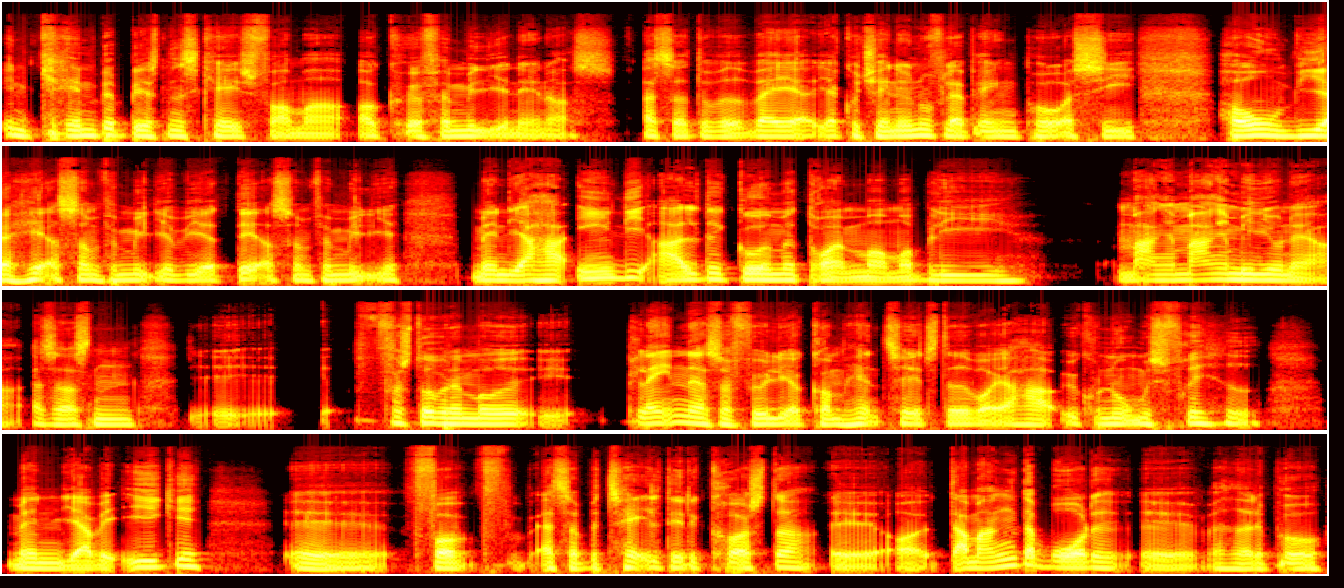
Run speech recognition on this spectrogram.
en kæmpe business case for mig at køre familien ind også. Altså, du ved, hvad jeg, jeg kunne tjene endnu flere penge på at sige, hov, vi er her som familie, vi er der som familie, men jeg har egentlig aldrig gået med drømmen om at blive mange, mange millionærer. Altså sådan, øh, forstå på den måde, planen er selvfølgelig at komme hen til et sted, hvor jeg har økonomisk frihed, men jeg vil ikke øh, for, altså betale det, det koster. Øh, og der er mange, der bruger det, øh, hvad hedder det på,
